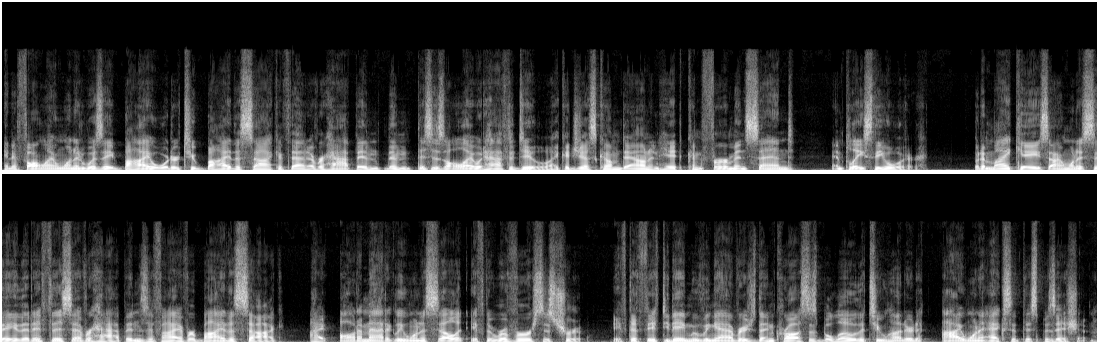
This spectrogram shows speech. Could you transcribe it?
And if all I wanted was a buy order to buy the stock if that ever happened, then this is all I would have to do. I could just come down and hit confirm and send and place the order. But in my case, I want to say that if this ever happens, if I ever buy the stock, I automatically want to sell it if the reverse is true. If the 50 day moving average then crosses below the 200, I want to exit this position.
